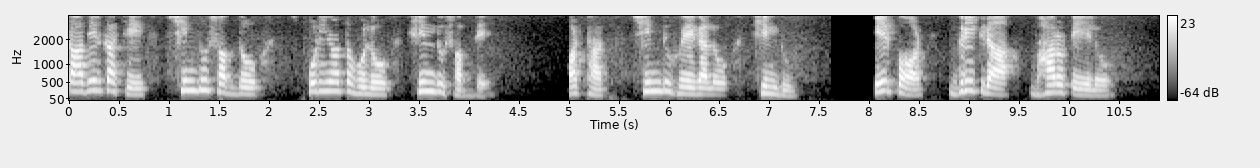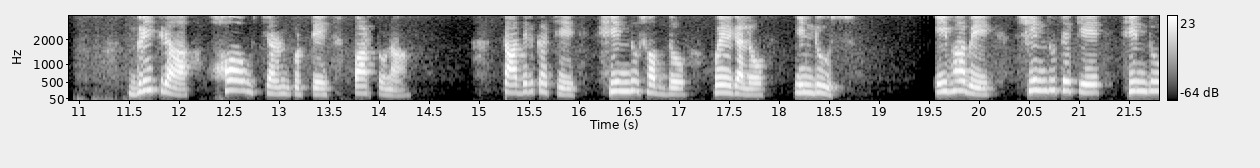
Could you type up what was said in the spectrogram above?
তাদের কাছে সিন্ধু শব্দ পরিণত হলো হিন্দু শব্দে। অর্থাৎ সিন্ধু হয়ে গেল হিন্দু। এরপর গ্রিকরা ভারতে এলো। গ্রিকরা হ উচ্চারণ করতে পারত না। তাদের কাছে হিন্দু শব্দ হয়ে গেল ইন্ডুস। এইভাবে সিন্ধু থেকে হিন্দু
